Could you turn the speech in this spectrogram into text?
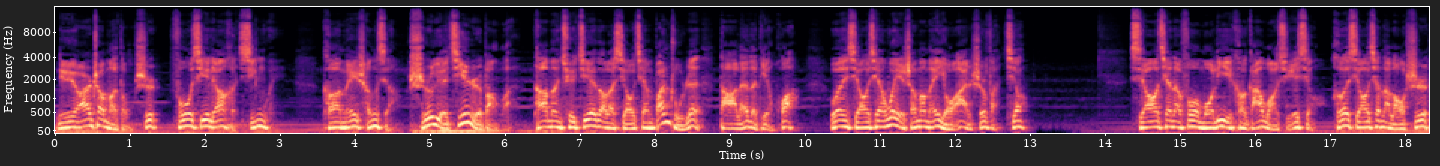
女儿这么懂事，夫妻俩很欣慰。可没成想，十月七日傍晚，他们却接到了小倩班主任打来的电话。问小倩为什么没有按时返校？小倩的父母立刻赶往学校，和小倩的老师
